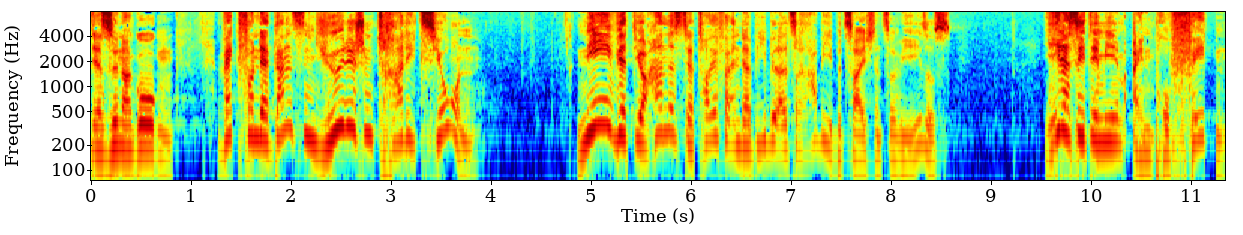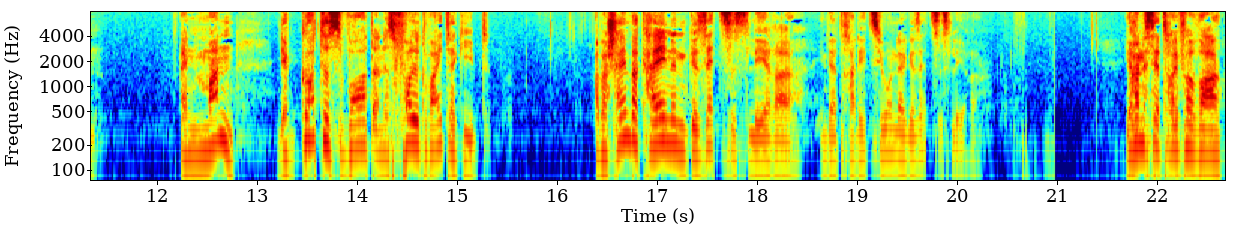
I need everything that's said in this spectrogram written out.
der Synagogen, weg von der ganzen jüdischen Tradition. Nie wird Johannes der Täufer in der Bibel als Rabbi bezeichnet, so wie Jesus. Jeder sieht in ihm einen Propheten, einen Mann, der Gottes Wort an das Volk weitergibt, aber scheinbar keinen Gesetzeslehrer in der Tradition der Gesetzeslehrer. Johannes der Täufer war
